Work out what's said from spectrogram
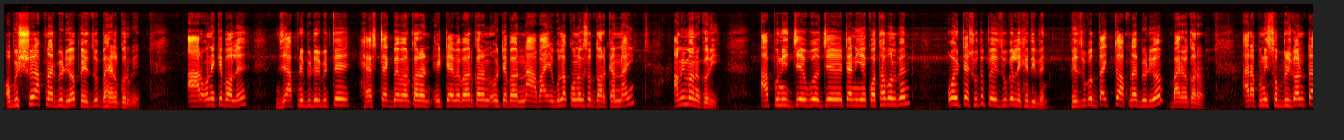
অবশ্যই আপনার ভিডিও ফেসবুক ভাইরাল করবে। আর অনেকে বলে যে, আপনি ভিডিওর ভিতরে হ্যাশট্যাগ ব্যবহার করেন, এইটা ব্যবহার করেন, ওইটা ব্যবহার না বা এগুলো কোনো কিছুর দরকার নাই। আমি মনে করি, আপনি যে যেটা নিয়ে কথা বলবেন, ওইটা শুধু ফেসবুকে লিখে দিবেন। ফেসবুকের দায়িত্ব আপনার ভিডিও ভাইরাল করার। আর আপনি চব্বিশ ঘণ্টা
